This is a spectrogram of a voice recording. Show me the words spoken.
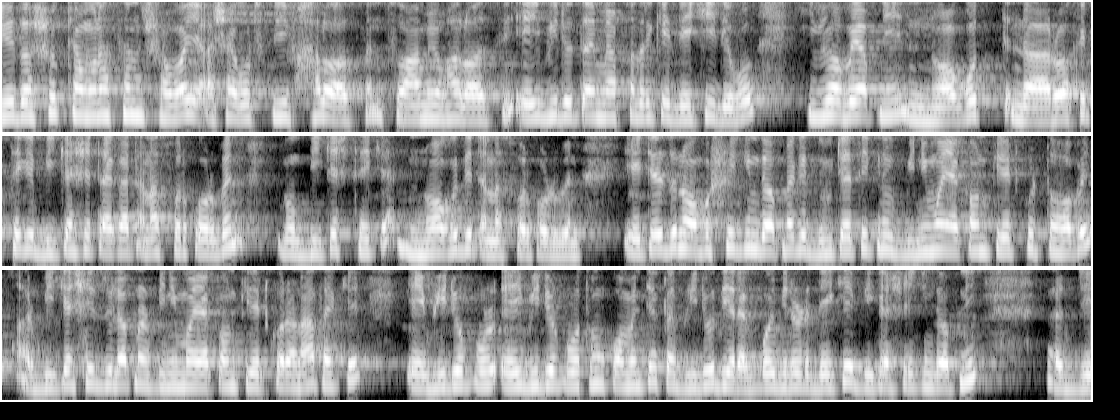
প্রিয় দর্শক, কেমন আছেন সবাই? আশা করছি ভালো আছেন। সো আমিও ভালো আছি। এই ভিডিওতে আমি আপনাদেরকে দেখিয়ে দেবো কীভাবে আপনি নগদ রকেট থেকে বিকাশে টাকা ট্রান্সফার করবেন এবং বিকাশ থেকে নগদে ট্রান্সফার করবেন। এটার জন্য অবশ্যই কিন্তু আপনাকে দুইটাতে কিন্তু বিনিময় অ্যাকাউন্ট ক্রিয়েট করতে হবে। আর বিকাশে যদি আপনার বিনিময় অ্যাকাউন্ট ক্রিয়েট করা না থাকে, এই ভিডিও এই ভিডিওর প্রথম কমেন্টে একটা ভিডিও দিয়ে রাখব। ওই ভিডিওটা দেখে বিকাশে কিন্তু আপনি যে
